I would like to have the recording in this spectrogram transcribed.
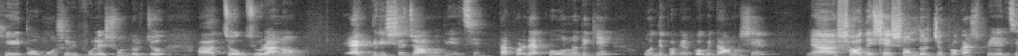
ক্ষেত ও মৌসুমী ফুলের সৌন্দর্য চোখ জুড়ানো এক দৃশ্যে জন্ম দিয়েছে। তারপর দেখো অন্যদিকে উদ্দীপকের কবিতা অংশে স্বদেশের সৌন্দর্য প্রকাশ পেয়েছে।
